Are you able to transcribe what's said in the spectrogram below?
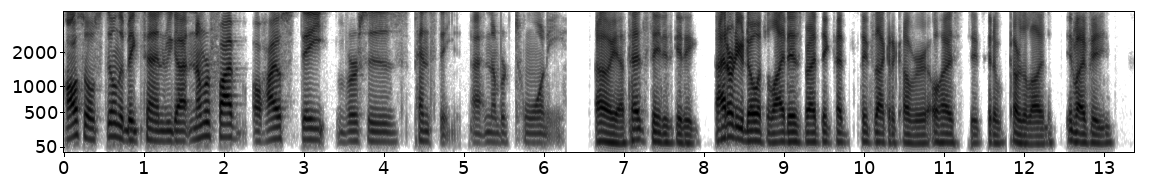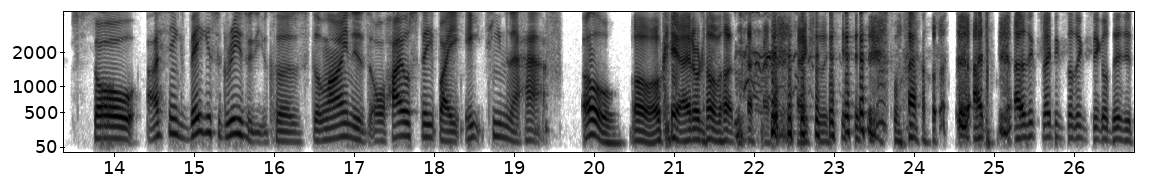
Also, still in the Big Ten, we got number five Ohio State versus Penn State at number 20. Oh yeah, Penn State is getting. I don't even know what the line is, but I think Penn State's not gonna cover. Ohio State's gonna cover the line, in my opinion. So I think Vegas agrees with you because the line is Ohio State by 18 and a half. Oh, oh, okay. I don't know about that actually. wow, I I was expecting something single digit.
